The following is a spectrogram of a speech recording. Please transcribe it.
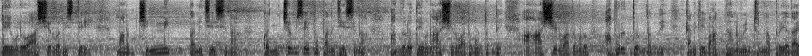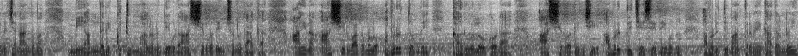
దేవుడు ఆశీర్వదిస్తే మనం చిన్ని పని చేసినా కొంచెం సేపు పని చేసినా అందులో దేవుని ఆశీర్వాదం ఉంటుంది. ఆ ఆశీర్వాదంలో అభివృద్ధి ఉంటుంది. కనుక ఈ వాగ్దానం వింటున్న ప్రియ దైవ జనాంగమ మీ అందరి కుటుంబాలను దేవుడు ఆశీర్వదించునుగాక ఆయన ఆశీర్వాదములో అభివృద్ధి ఉంది. కరువులో కూడా ఆశీర్వదించి అభివృద్ధి చేసే దేవుడు. అభివృద్ధి మాత్రమే కాదండి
